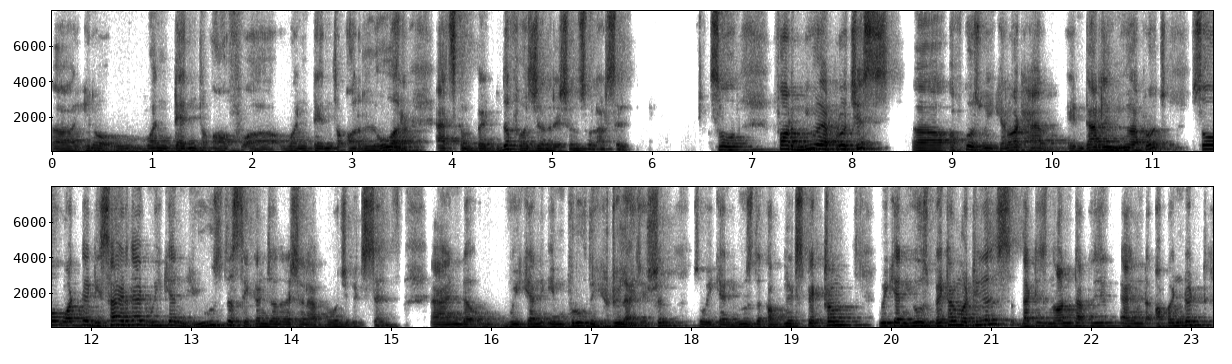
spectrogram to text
uh, you know one tenth of uh, one tenth or lower as compared to the first generation solar cell. So for new approaches, uh, of course, we cannot have entirely new approach. So what they decide that we can use the second generation approach itself and uh, we can improve the utilization. So we can use the complete spectrum. We can use better materials that is non-toxic and abundant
